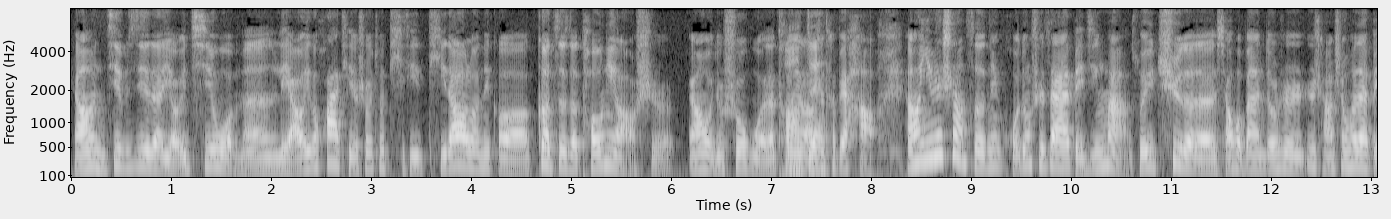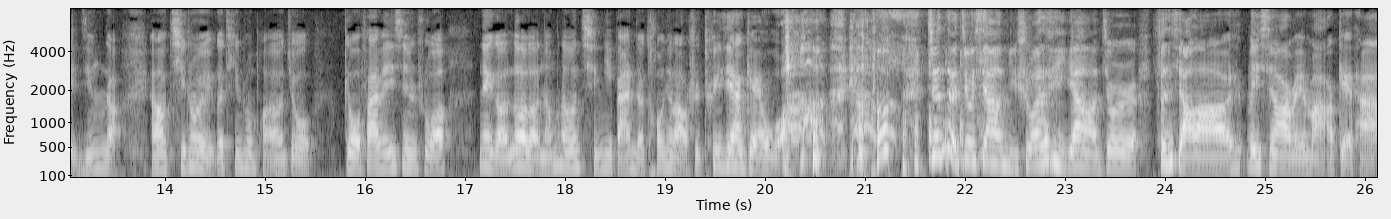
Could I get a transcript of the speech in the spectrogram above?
然后你记不记得有一期我们聊一个话题的时候就。提提提到了那个各自的 Tony 老师，然后我就说我的 Tony 老师特别好。然后因为上次那个活动是在北京嘛，所以去的小伙伴都是日常生活在北京的。然后其中有一个听众朋友就给我发微信说：“那个乐乐，能不能请你把你的 Tony 老师推荐给我？” 然后真的就像你说的一样，就是分享了微信二维码给他。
